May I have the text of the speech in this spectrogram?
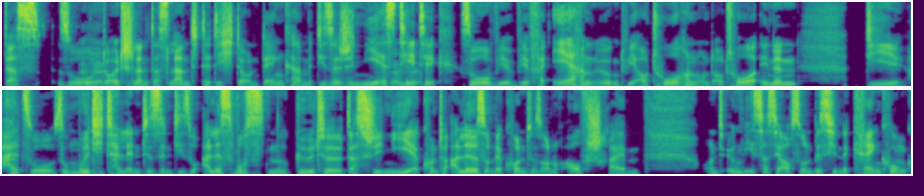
dass so mhm. Deutschland das Land der Dichter und Denker mit dieser Genieästhetik, mhm. so wir, wir verehren irgendwie Autoren und AutorInnen, die halt so, so Multitalente sind, die so alles wussten. Goethe, das Genie, er konnte alles und er konnte es auch noch aufschreiben. Und irgendwie ist das ja auch so ein bisschen eine Kränkung.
